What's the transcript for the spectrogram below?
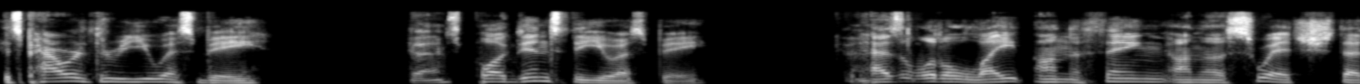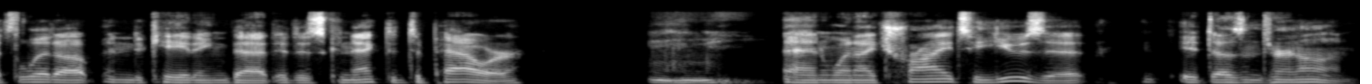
It's powered through USB. Okay. It's plugged into the USB. Has a little light on the thing on the switch that's lit up, indicating that it is connected to power. Mm-hmm. And when I try to use it, it doesn't turn on.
